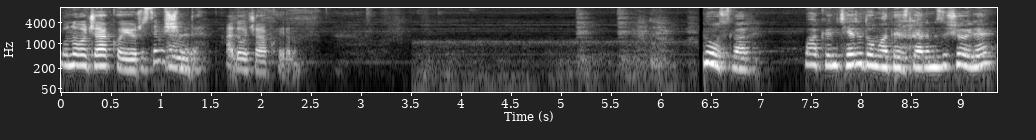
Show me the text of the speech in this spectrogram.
Bunu ocağa koyuyoruz değil mi Evet. şimdi? Hadi ocağa koyalım. Dostlar, bakın çeri domateslerimizi şöyle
